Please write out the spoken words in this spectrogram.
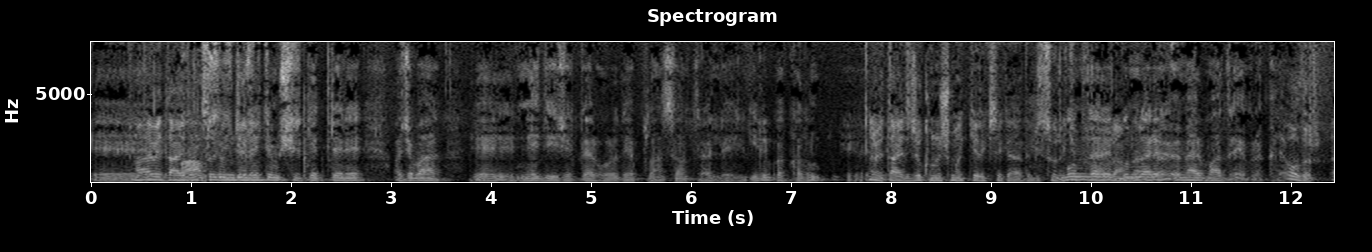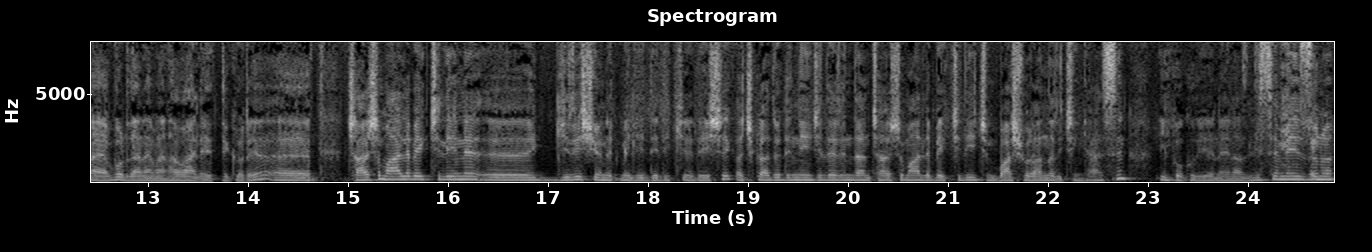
e, ha, evet, bağımsız gözetim şirketleri acaba e, ne diyecekler orada yapılan santralle ilgili bakalım. E, evet ayrıca konuşmak gerekecek herhalde bir sonraki bunları, programlarda. Bunları Ömer Madra'ya bırakalım. Olur. Ee, buradan hemen havale ettik oraya. Ee, çarşı mahalle bekçiliğine e, giriş yönetmeliği dedik e, değişik. Açık Radyo dinleyicilerinden çarşı mahalle bekçiliği için başvuranlar için gelsin. İlkokul yerine en az lise mezunu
